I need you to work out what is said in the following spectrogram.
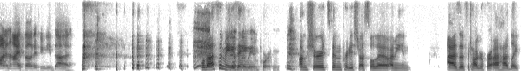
on an iPhone if you need that. Well, that's amazing. Definitely important. I'm sure it's been pretty stressful though. I mean, as a photographer, I had like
